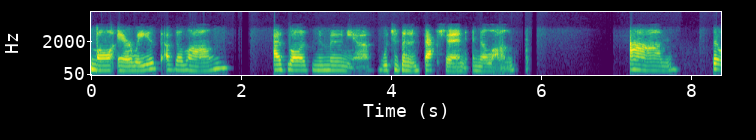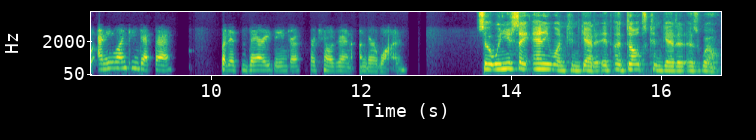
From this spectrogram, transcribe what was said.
small airways of the lungs, as well as pneumonia, which is an infection in the lungs. Um, so anyone can get this, but it's very dangerous for children under one. So when you say anyone can get it, it adults can get it as well.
